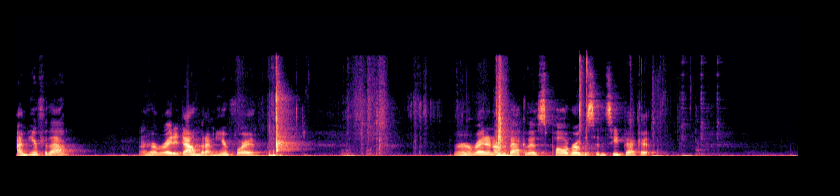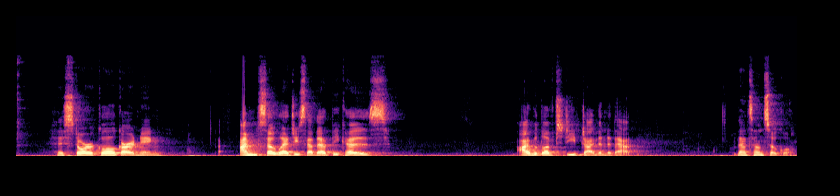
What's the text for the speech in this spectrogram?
I'm here for that. I'm to write it down, but I'm here for it. We're to write it on the back of this Paul Robeson seed packet. Historical gardening. I'm so glad you said that because I would love to deep dive into that. That sounds so cool.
